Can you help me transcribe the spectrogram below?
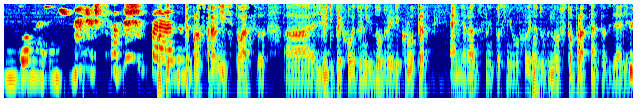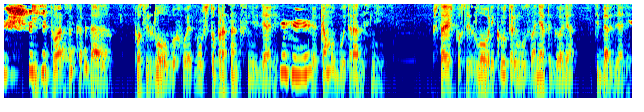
удобная женщина, так что по-разному. Ну, ты, ты просто сравни ситуацию. А, люди приходят, у них добрый рекрутер, и они радостные после него выходят и думают, ну, сто процентов взяли. И ситуацию, когда после злого выходит, ну, сто процентов не взяли. Кому будет радостней? Представляешь, после злого рекрутера ему звонят и говорят, тебя взяли.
